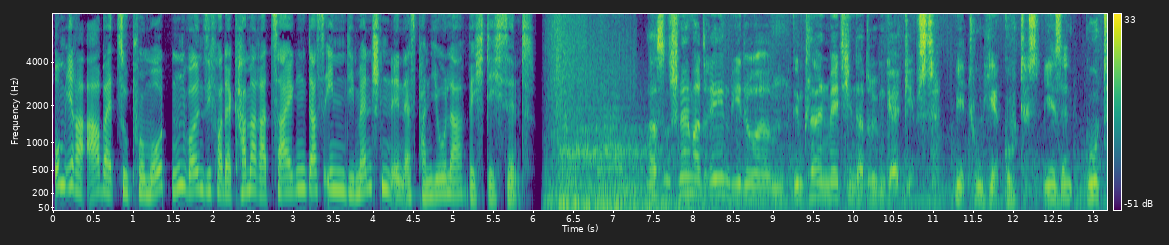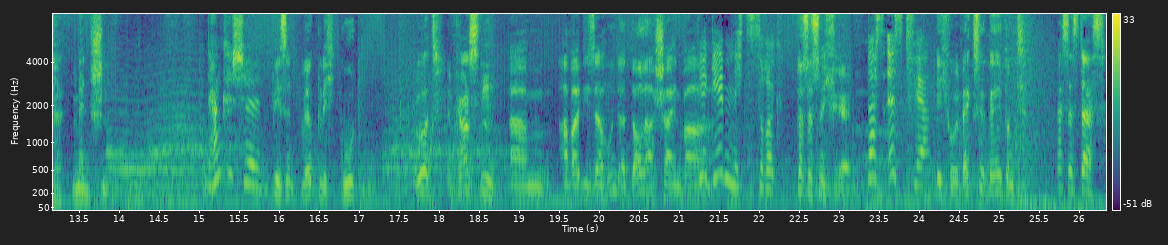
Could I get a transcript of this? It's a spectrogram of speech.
Um ihre Arbeit zu promoten, wollen sie vor der Kamera zeigen, dass ihnen die Menschen in Espanola wichtig sind. Lass uns schnell mal drehen, wie du ähm, dem kleinen Mädchen da drüben Geld gibst. Wir tun hier Gutes. Wir sind gute Menschen. Dankeschön. Wir sind wirklich gut. Gut, im Kasten. Ähm, aber dieser 100-Dollar-Schein war... Wir geben nichts zurück. Das ist nicht fair. Das ist fair. Ich hol Wechselgeld und... Was ist das?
